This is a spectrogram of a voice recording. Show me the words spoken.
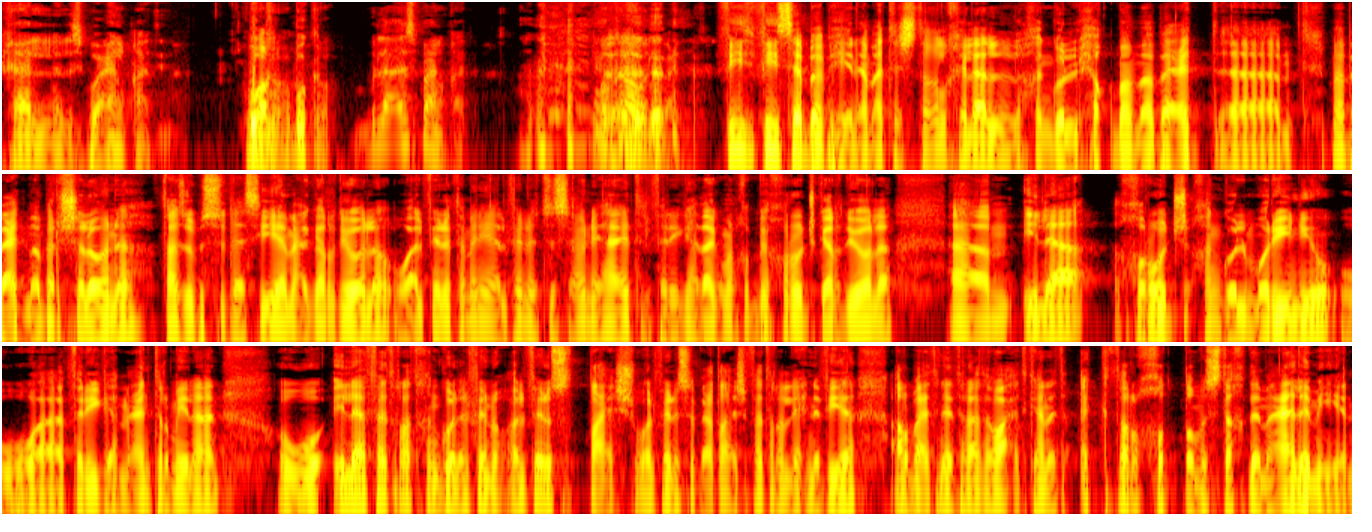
خلال الأسبوعين القادمة. بكرة بكرة. لا الأسبوعين القادم. في في سبب هنا ما تشتغل خلال خلينا نقول الحقبة ما بعد آه، ما بعد ما برشلونة فازوا بالسداسية مع جارديولا و2008 2009 ونهاية الفريق هذاك بخروج جارديولا إلى خروج خلينا نقول مورينيو وفريقه مع انتر ميلان وإلى فترة خلينا نقول 2000 2016 و2017 الفترة اللي إحنا فيها 4 2 3 1 كانت أكثر خطة مستخدمة عالميا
